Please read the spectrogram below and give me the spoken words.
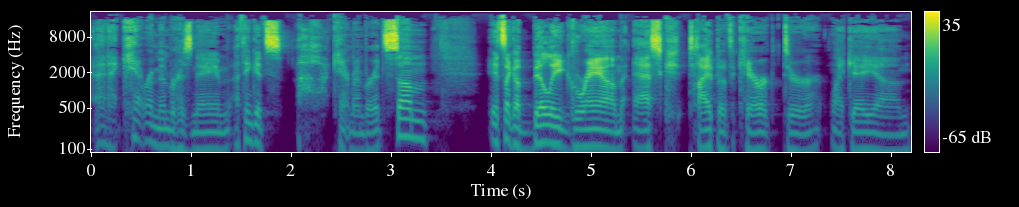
and i can't remember his name i think it's oh, i can't remember it's some it's like a billy graham esque type of character like a um,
